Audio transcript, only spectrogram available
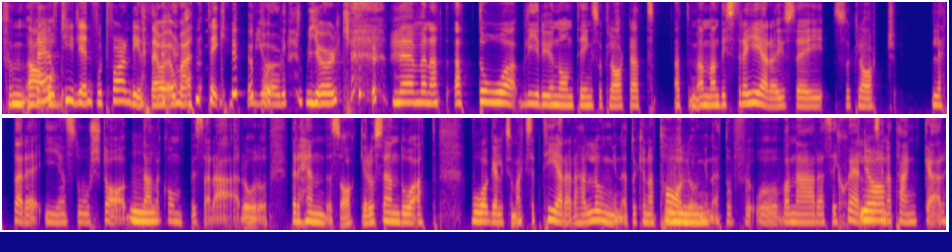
För, ja, Nej, och, tydligen fortfarande inte om man tänker Mjölk. mjölk. Nej, men att, att då blir det ju någonting såklart att, att man, man distraherar ju sig såklart lättare i en storstad Mm. där alla kompisar är och, och där det händer saker. Och sen då att våga liksom acceptera det här lugnet och kunna ta Mm. lugnet och, och vara nära sig själv Ja. och sina tankar.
